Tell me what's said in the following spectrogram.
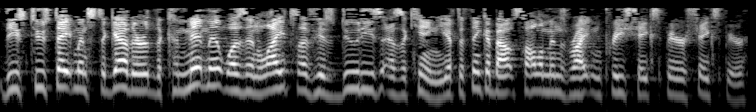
these two statements together, the commitment was in light of his duties as a king. You have to think about Solomon's writing pre-Shakespeare, Shakespeare.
